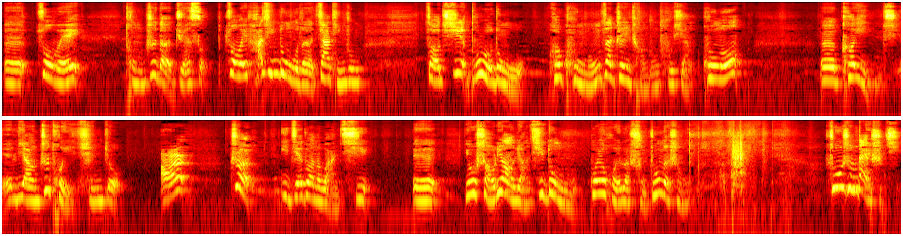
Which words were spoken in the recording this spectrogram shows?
呃作为统治的角色。作为爬行动物的家庭中，早期哺乳动物和恐龙在这一场中出现了。恐龙呃可以两只腿成就，而这一阶段的晚期呃。有少量两栖动物归回了水中的生物。中生代时期，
